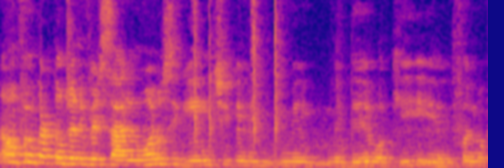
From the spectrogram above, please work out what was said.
Não, foi um cartão de aniversário no ano seguinte que ele me, me deu aqui. Foi no,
